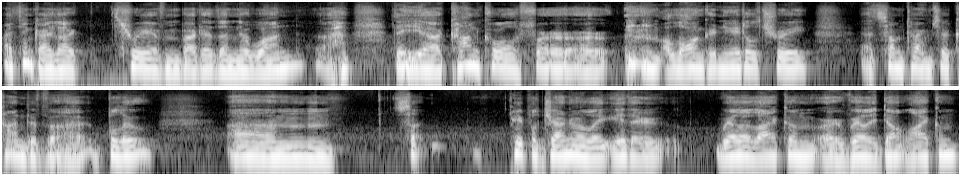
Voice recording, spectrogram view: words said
I think I like three of them better than the one. Uh, the uh, concolor fir are a longer needle tree, and sometimes they're kind of uh, blue. Um, so people generally either really like them or really don't like them.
